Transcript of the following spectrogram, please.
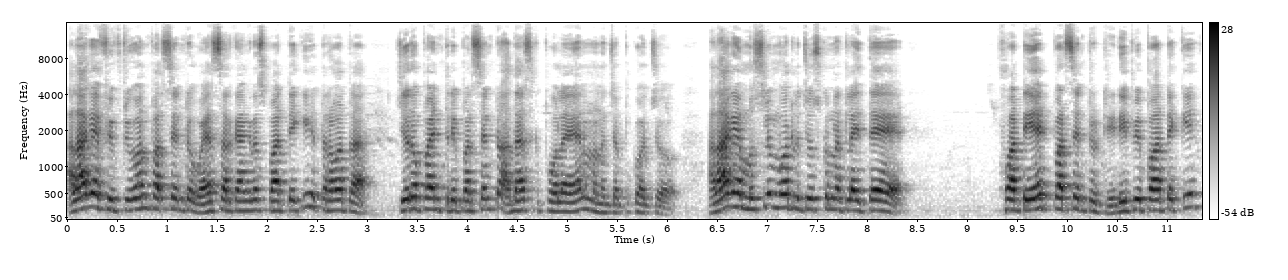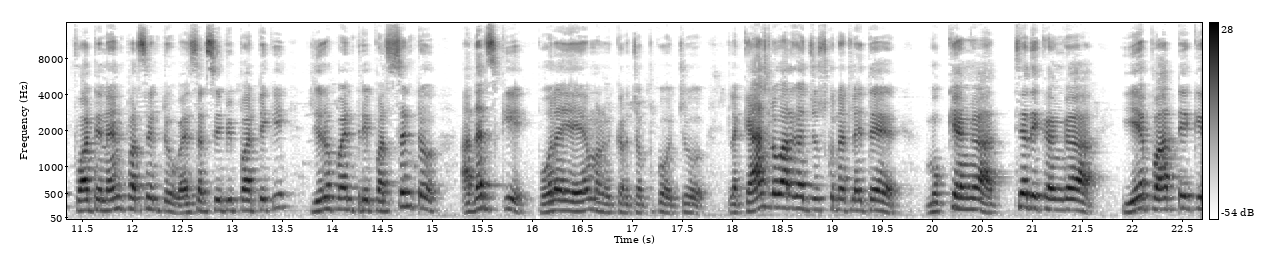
అలాగే fifty one percent YSR Congress పార్టీకి తర్వాత జీరో పాయింట్ త్రీ పర్సెంట్ అదర్స్కి పోలాయని మనం చెప్పుకోవచ్చు. అలాగే ముస్లిం ఓట్లు చూసుకున్నట్లయితే ఫార్టీ ఎయిట్ పర్సెంట్ టీడీపీ పార్టీకి ఫార్టీ నైన్ పర్సెంట్ వైఎస్ఆర్సీపీ పార్టీకి జీరో పాయింట్ త్రీ పర్సెంట్ అదర్స్కి పోలయ్యాయని మనం ఇక్కడ చెప్పుకోవచ్చు. ఇట్లా క్యాష్ల వారుగా చూసుకున్నట్లయితే ముఖ్యంగా అత్యధికంగా ఏ పార్టీకి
